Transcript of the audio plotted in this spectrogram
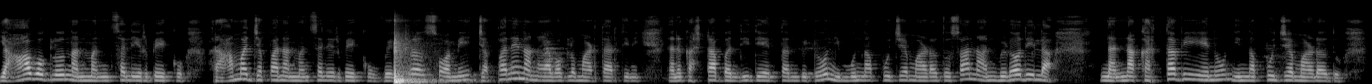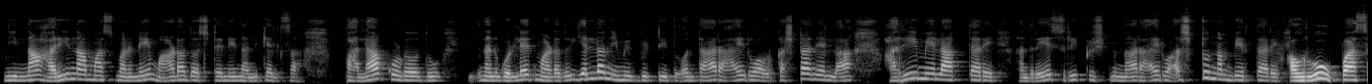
ಯಾವಾಗಲೂ ನನ್ನ ಮನಸ್ಸಲ್ಲಿ ಇರಬೇಕು. ರಾಮ ಜಪ ನನ್ನ ಮನಸ್ಸಲ್ಲಿ ಇರಬೇಕು. ವೆಂಕಟ ಸ್ವಾಮಿ ಜಪನೇ ನಾನು ಯಾವಾಗಲೂ ಮಾಡ್ತಾ ಇರ್ತೀನಿ. ನನಗೆ ಕಷ್ಟ ಬಂದಿದೆ ಅಂತಂದ್ಬಿಟ್ಟು ನಿಮ್ಮನ್ನು ಪೂಜೆ ಮಾಡೋದು ಸಹ ನಾನು ಬಿಡೋದಿಲ್ಲ. ನನ್ನ ಕರ್ತವ್ಯ ಏನು? ನಿನ್ನ ಪೂಜೆ ಮಾಡೋದು. ನಿನ್ನ ಹರಿನಾಮ ಸ್ಮರಣೆ ಮಾಡೋದು ಅಷ್ಟೇ ನನ್ನ ಕೆಲಸ. ಫಲ ಕೊಡೋದು, ನನಗೆ ಒಳ್ಳೇದು ಮಾಡೋದು ಎಲ್ಲ ನಿಮಗೆ ಬಿಟ್ಟಿದ್ದು ಅಂತ ರಾಯರು ಅವ್ರ ಕಷ್ಟನೆಲ್ಲ ಹರಿ ಮೇಲೆ ಹಾಕ್ತಾರೆ ಅಂದರೆ ಶ್ರೀಕೃಷ್ಣನ ರಾಯರು ಅಷ್ಟು ನಂಬಿರ್ತಾರೆ. ಅವರು ಉಪವಾಸ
